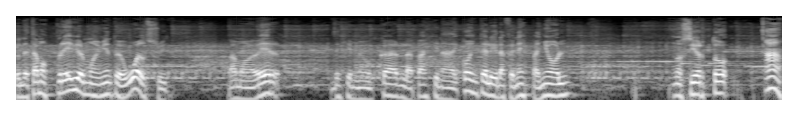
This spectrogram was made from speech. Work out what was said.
Donde estamos previo al movimiento de Wall Street. Vamos a ver. Déjenme buscar la página de Cointelegraph en español. ¿No es cierto? Ah,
